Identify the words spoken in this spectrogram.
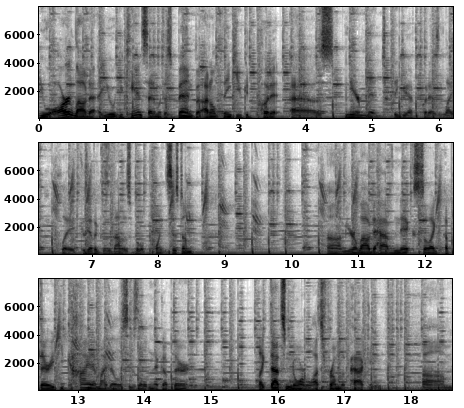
you are allowed to. You you can set them with this bend, but I don't think you could put it as near mint. I think you have to put it as lightly played because you have like now this little point system. Um, you're allowed to have nicks, so like up there, you, you kind of might be able to see this little nick up there like that's normal. That's from the packing. Um,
